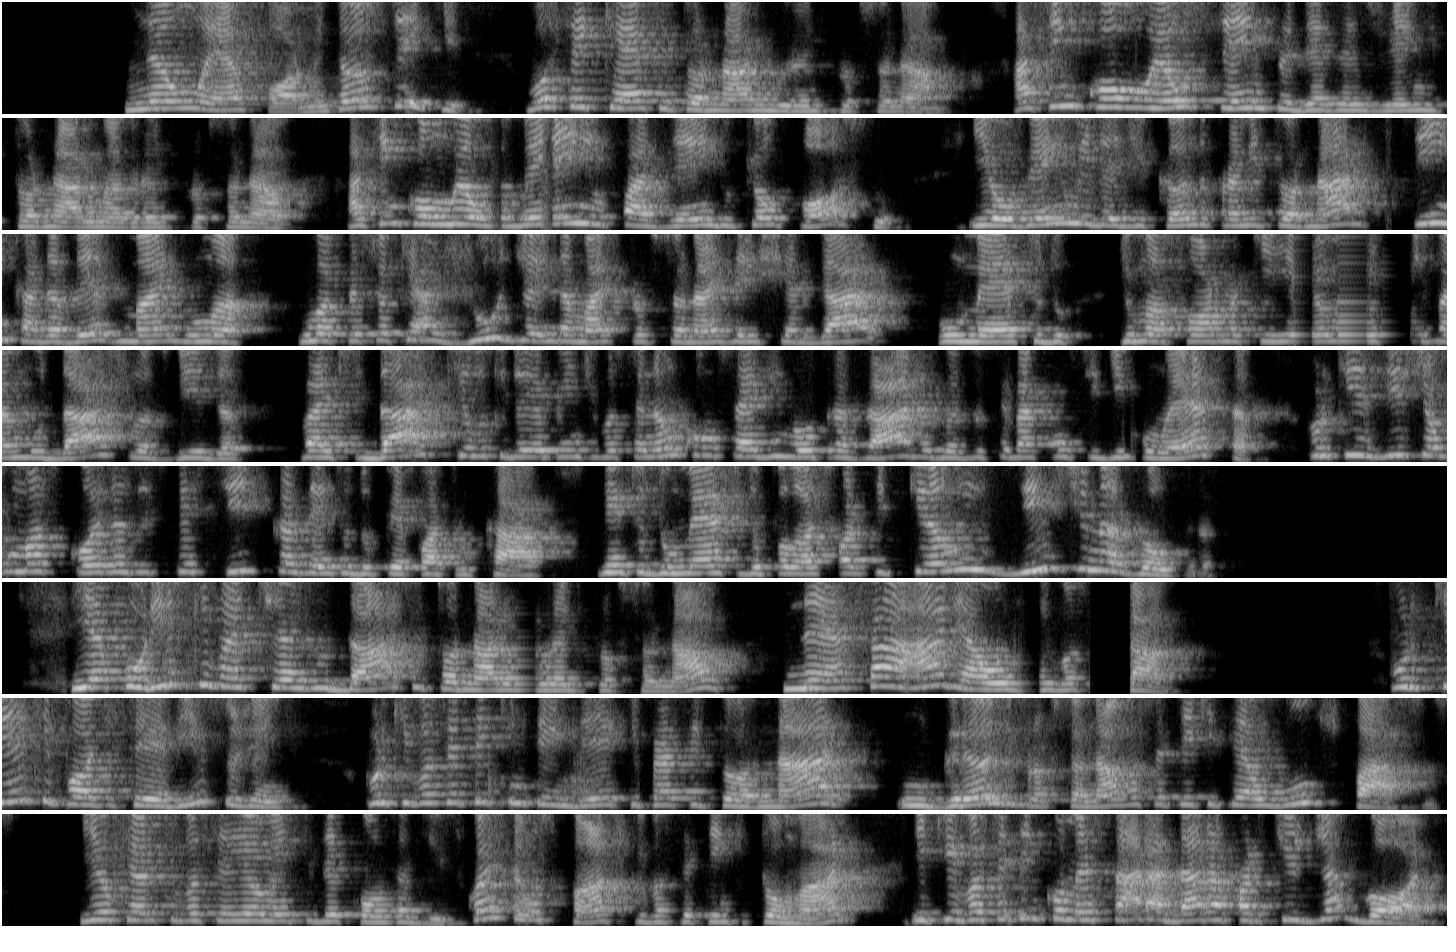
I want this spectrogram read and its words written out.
Não é a forma. Então, eu sei que você quer se tornar um grande profissional. Assim como eu sempre desejei me tornar uma grande profissional. Assim como eu venho fazendo o que eu posso e eu venho me dedicando para me tornar, sim, cada vez mais uma, uma pessoa que ajude ainda mais profissionais a enxergar o método de uma forma que realmente vai mudar suas vidas, vai te dar aquilo que de repente você não consegue em outras áreas, mas você vai conseguir com essa, porque existem algumas coisas específicas dentro do P4K, dentro do método Pilates for Kids, que não existe nas outras. E é por isso que vai te ajudar a se tornar um grande profissional nessa área onde você está. Por que, que pode ser isso, gente? Porque você tem que entender que para se tornar um grande profissional, você tem que ter alguns passos. E eu quero que você realmente se dê conta disso. Quais são os passos que você tem que tomar e que você tem que começar a dar a partir de agora?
